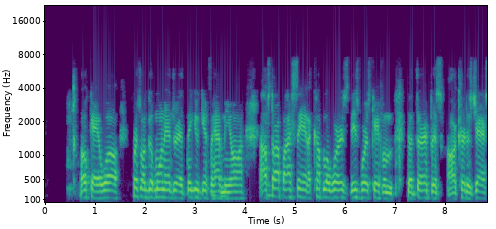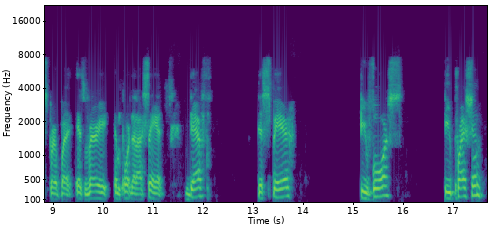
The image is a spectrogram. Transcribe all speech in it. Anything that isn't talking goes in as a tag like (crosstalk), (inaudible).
Okay, well, first of all, good morning, Andrea. Thank you again for having me on. I'll start by saying a couple of words. These words came from the therapist, uh, Curtis Jasper, but it's very important that I say it. Death, despair, divorce, depression,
